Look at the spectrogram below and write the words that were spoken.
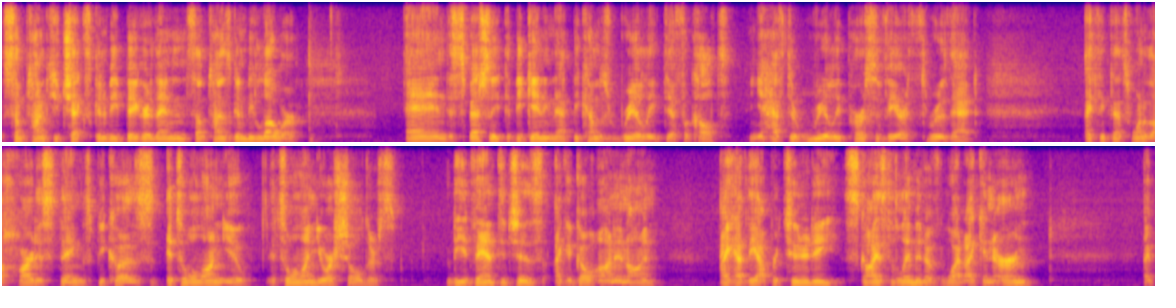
sometimes your check's going to be bigger than sometimes it's going to be lower and especially at the beginning that becomes really difficult and you have to really persevere through that. I think that's one of the hardest things because it's all on you. It's all on your shoulders. The advantages i could go on and on. I have the opportunity. Sky's the limit of what i can earn. I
